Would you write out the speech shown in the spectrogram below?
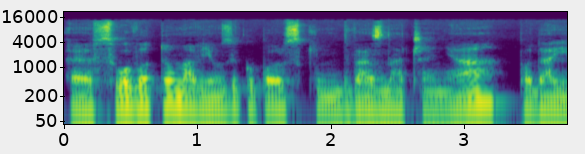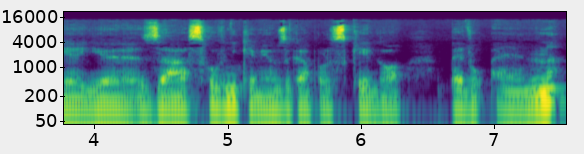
E, słowo to ma w języku polskim dwa znaczenia. Podaję je za słownikiem języka polskiego PWN.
